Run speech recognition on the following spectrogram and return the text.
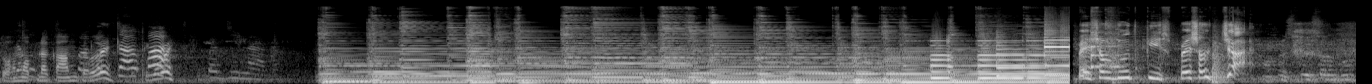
तो हम अपना काम कर रहे ठीक है भाई स्पेशल दूध की स्पेशल चाय। स्पेशल दूध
